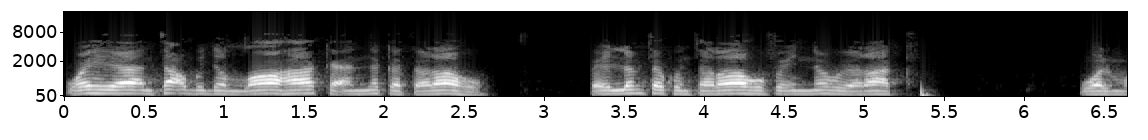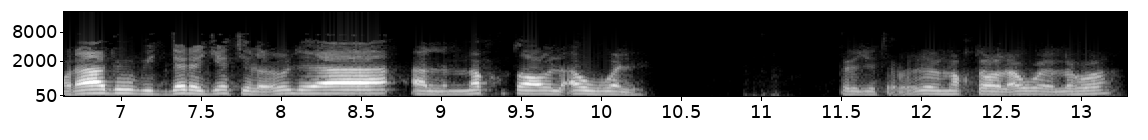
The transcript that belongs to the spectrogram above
وهي أن تعبد الله كأنك تراه. فإن لم تكن تراه فإنه يراك. والمراد بالدرجة العليا المقطع الأول. درجة العليا المقطع الأول اللي هو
